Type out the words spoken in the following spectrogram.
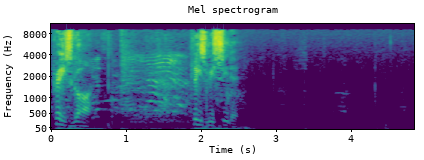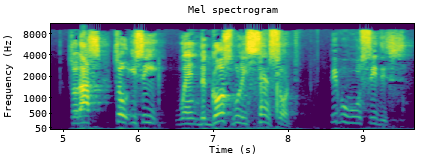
Praise God. Please be seated. So that's, so you see, when the gospel is censored, people will see this.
